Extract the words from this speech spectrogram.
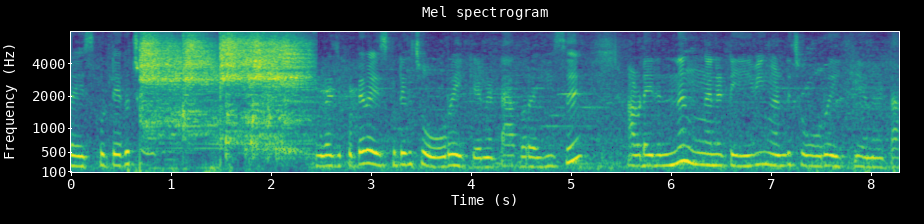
റേസ് കുട്ടിയൊക്കെ ചോ റെജിക്കുട്ടി റേസ് കുട്ടിയൊക്കെ ചോറ് കഴിക്കുകയാണ് കേട്ടോ. അപ്പോൾ റൈസ് അവിടെ ഇരുന്ന് ഇങ്ങനെ ടി വിയും കണ്ട് ചോറ് കഴിക്കുകയാണ് കേട്ടോ.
